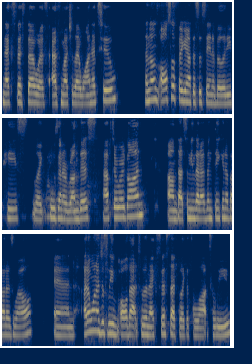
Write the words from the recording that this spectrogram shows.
next Vista with as much as I wanted to. And was also figuring out the sustainability piece, like who's going to run this after we're gone. Um, that's something that I've been thinking about as well. And I don't want to just leave all that to the next Vista. I feel like it's a lot to leave.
